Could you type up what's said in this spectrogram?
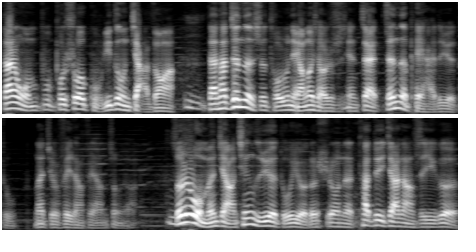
但是我们不不说鼓励这种假装啊，嗯，但他真的是投入两个小时时间在真的陪孩子阅读，那就是非常非常重要。所以说我们讲亲子阅读，有的时候呢，他对家长是一个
